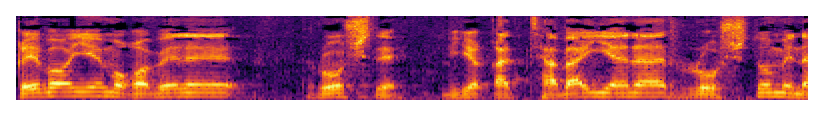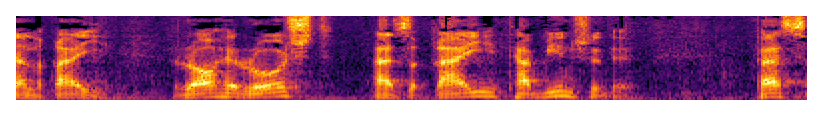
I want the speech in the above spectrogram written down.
قوای مقابل رشده میگه قد تبین رشد من القی راه رشد از قی تبیین شده. پس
